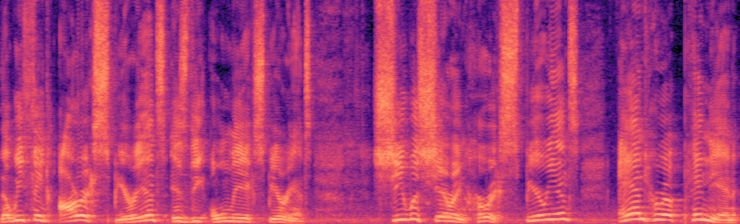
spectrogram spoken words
that we think our experience is the only experience. She was sharing her experience and her opinion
